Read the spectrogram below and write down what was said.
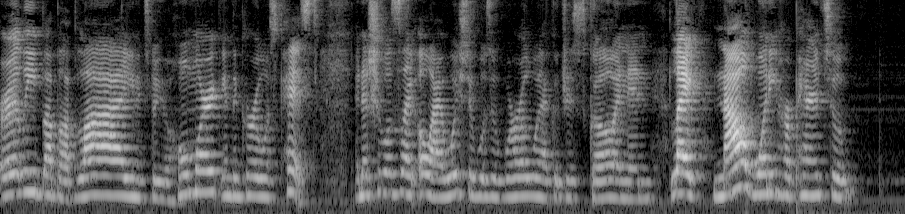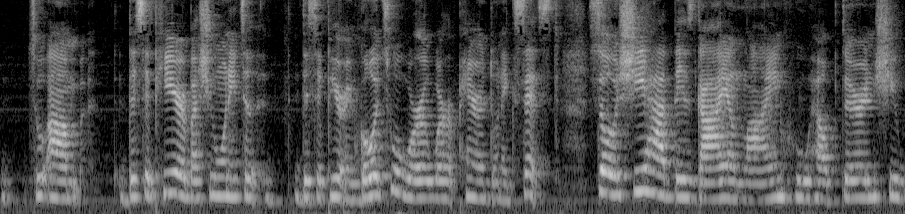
early, blah blah blah. You need to do your homework, and the girl was pissed. And then she was like, "Oh, I wish there was a world where I could just go." And then like not wanting her parents to to um disappear, but she wanted to disappear and go into a world where her parents don't exist. So she had this guy online who helped her, and she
